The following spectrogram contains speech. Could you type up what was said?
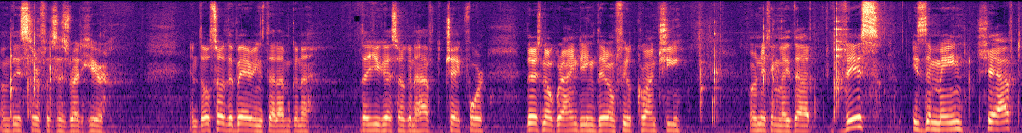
on these surfaces right here and those are the bearings that I'm gonna that you guys are gonna have to check for. There's no grinding they don't feel crunchy or anything like that. This is the main shaft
